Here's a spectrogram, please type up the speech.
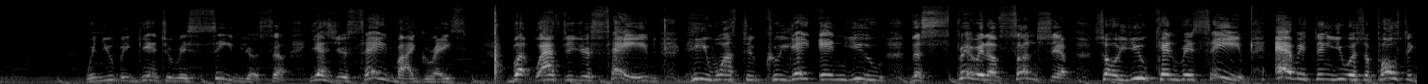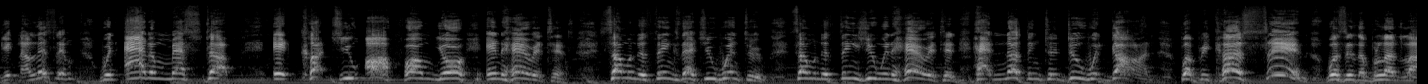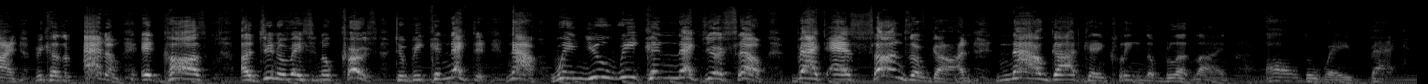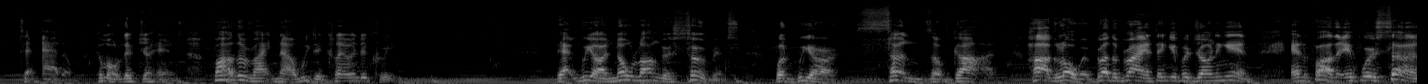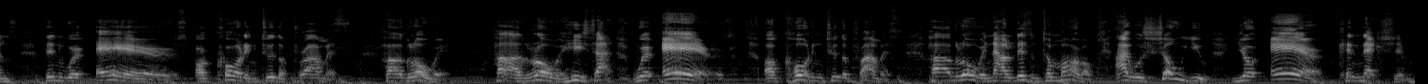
when you begin to receive yourself. Yes, you're saved by grace, but after you're saved, He wants to create in you the spirit of sonship so you can receive everything you were supposed to get. Now, listen, when Adam messed up, it cut you off from your inheritance. Some of the things that you went through, some of the things you inherited had nothing to do with God, but because sin was in the bloodline, because of Adam, it caused a generational curse to be connected. Now, when you reconnect yourself back as sons of God, now God can clean the bloodline all the way back to Adam. Come on, lift your hands. Father, right now we declare and decree that we are no longer servants, but we are sons of God. Ha, glory. Brother Brian, thank you for joining in. And Father, if we're sons, then we're heirs according to the promise. Ha, glory. Ha, glory. He said, we're heirs according to the promise. Ha, glory. Now listen, tomorrow I will show you your heir connection.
